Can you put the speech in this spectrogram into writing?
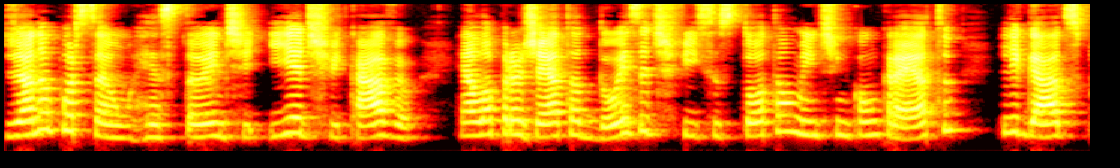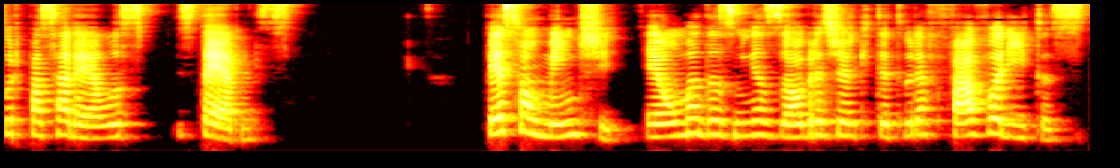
Já na porção restante e edificável, ela projeta dois edifícios totalmente em concreto, ligados por passarelas externas. Pessoalmente, é uma das minhas obras de arquitetura favoritas,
